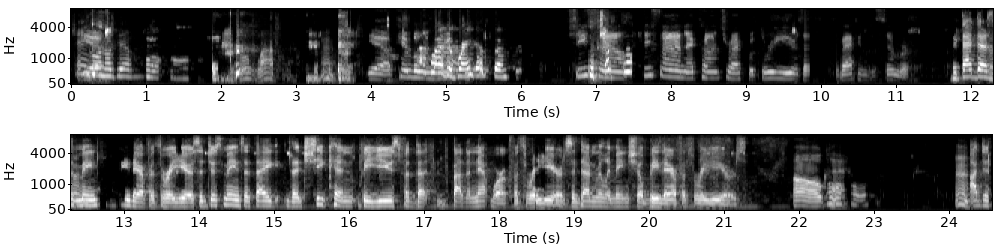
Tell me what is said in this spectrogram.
She ain't yeah. going no jail. oh wow. Yeah, Kimberly. I wanted to bring up something. She signed. she signed that contract for three years back in December. But that doesn't mm. mean she'll be there for three years. It just means that they that she can be used for the by the network for three years. It doesn't really mean she'll be there for three years. Oh, okay. Mm. I just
